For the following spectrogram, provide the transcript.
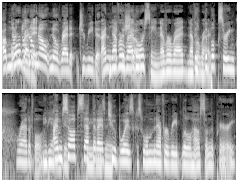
Um, no, no, no, no, no, read it to read it. I Never like read show. or seen. Never read. Never the, read. the books are incredible. Maybe I I'm so upset that I have two boys because we'll never read Little House on the Prairie.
